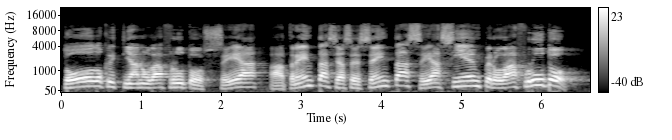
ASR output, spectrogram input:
Todo cristiano da fruto, sea a 30, sea a 60, sea a 100, pero da fruto.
